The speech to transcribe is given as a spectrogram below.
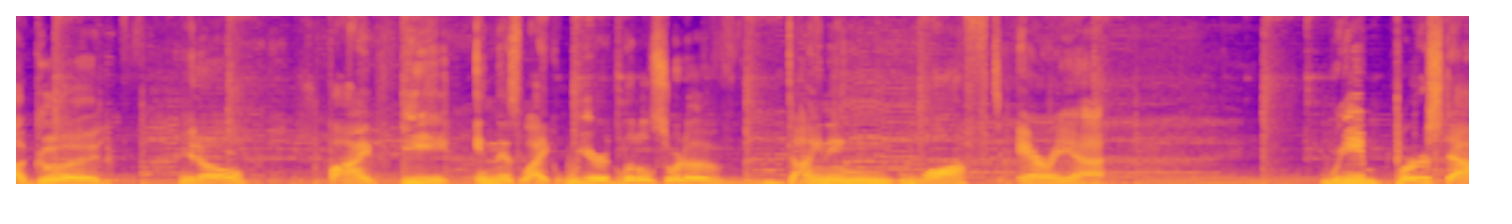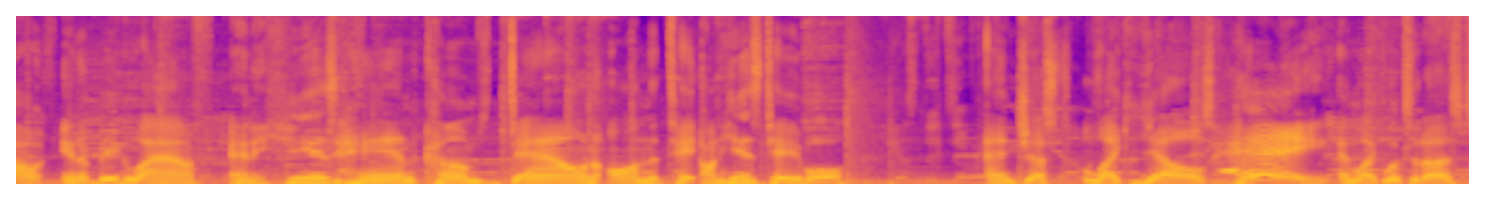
a good, you know, five feet in this like weird little sort of dining loft area. We burst out in a big laugh, and his hand comes down on the ta- on his table, and just like yells, "Hey!" and like looks at us.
